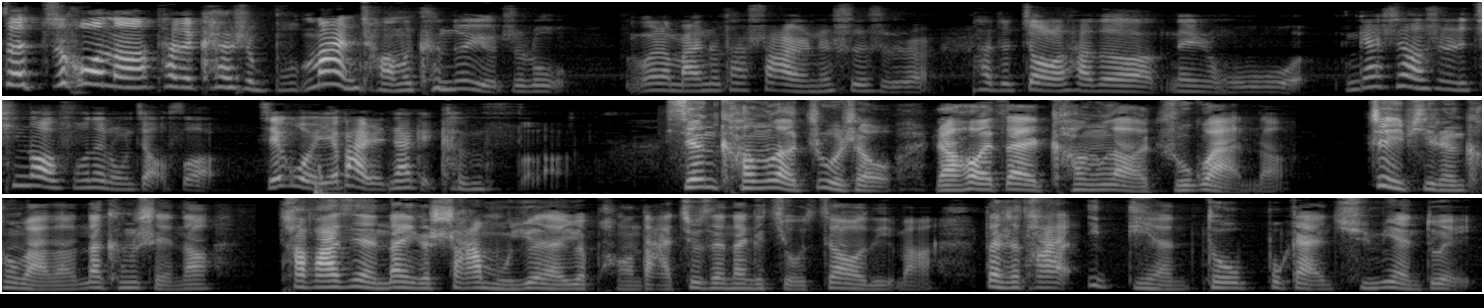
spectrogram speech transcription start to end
在之后呢，他就开始不漫长的坑队友之路。为了瞒住他杀人的事实，他就叫了他的那种，应该像是清道夫那种角色，结果也把人家给坑死了。先坑了助手，然后再坑了主管的。这批人坑完了，那坑谁呢？他发现那个沙姆越来越庞大，就在那个酒窖里嘛。但是他一点都不敢去面对，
